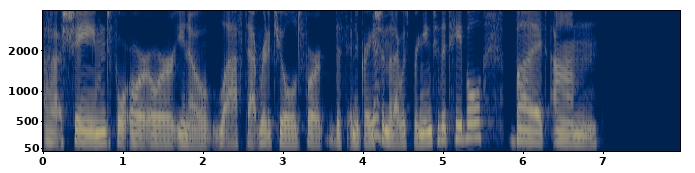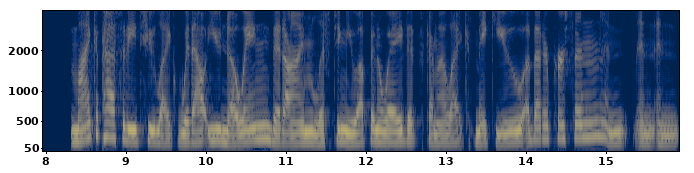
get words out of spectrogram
uh, shamed for or or you know laughed at ridiculed for this integration yeah. that I was bringing to the table but um my capacity to like without you knowing that I'm lifting you up in a way that's going to like make you a better person and and and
